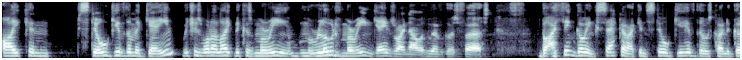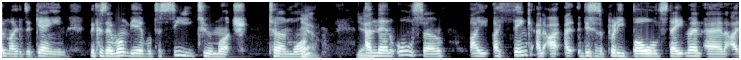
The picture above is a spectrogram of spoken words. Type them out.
I can still give them a game, which is what I like because Marine load of Marine games right now are whoever goes first. But I think going second, I can still give those kind of gun lines a game because they won't be able to see too much turn one. Yeah. Yeah. And then also, I, I think, and I, I, this is a pretty bold statement, and I,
